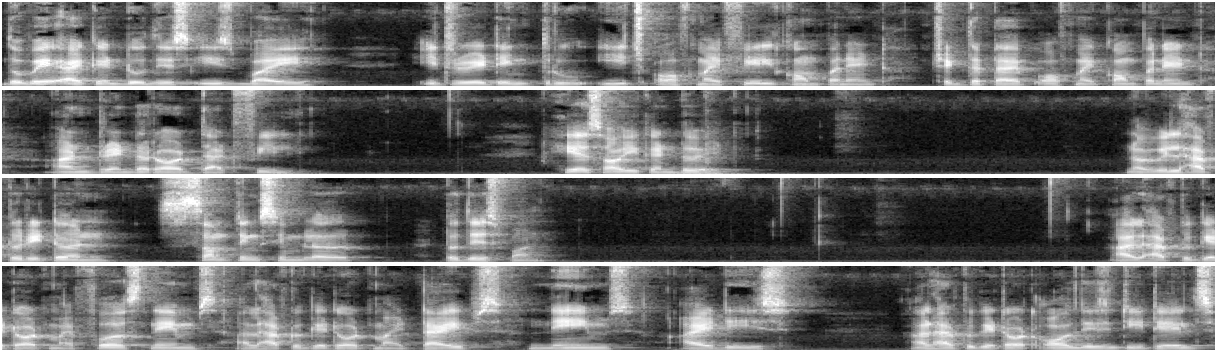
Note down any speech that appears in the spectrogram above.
The way I can do this is by iterating through each of my field component, check the type of my component and render out that field. Here's how you can do it. Now we'll have to return something similar to this one. I'll have to get out my first names. I'll have to get out my types, names, IDs. I'll have to get out all these details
